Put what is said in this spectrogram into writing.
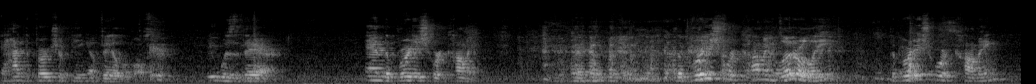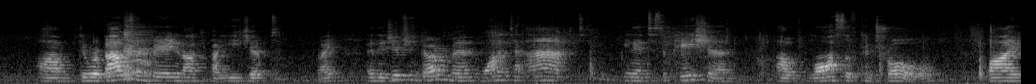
it had the virtue of being available. It was there. And the British were coming. The British were coming literally. The British were coming. Um, they were about to invade and occupy Egypt, right? And the Egyptian government wanted to act in anticipation of loss of control by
